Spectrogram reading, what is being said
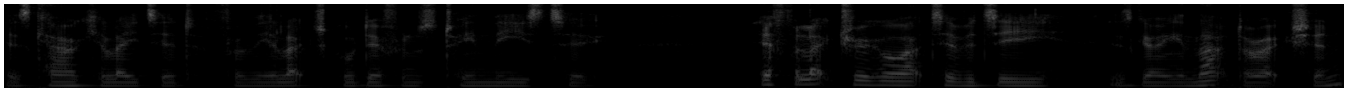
is calculated from the electrical difference between these two. If electrical activity is going in that direction,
